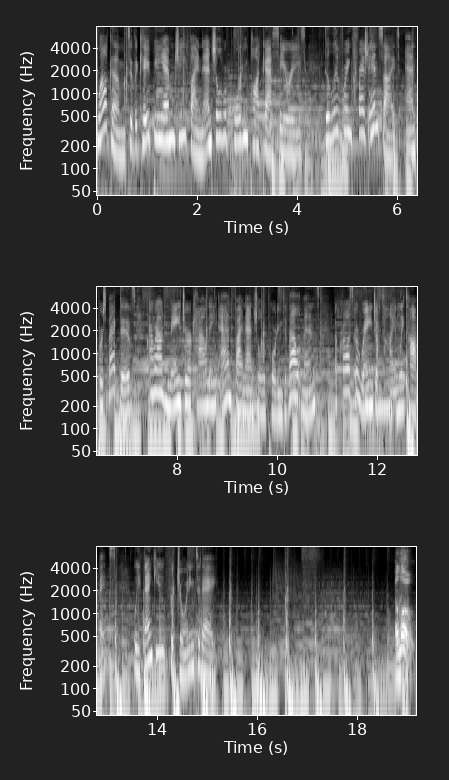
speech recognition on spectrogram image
Welcome to the KPMG Financial Reporting Podcast Series, delivering fresh insights and perspectives around major accounting and financial reporting developments across a range of timely topics. We thank you for joining today. Hello,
